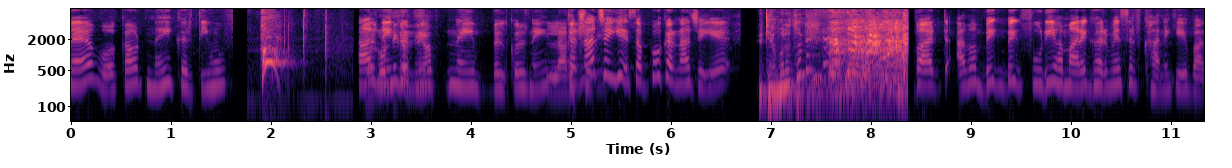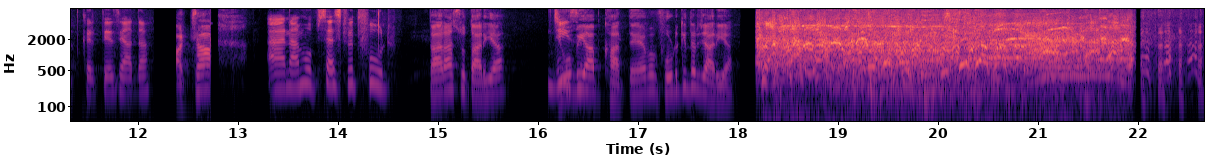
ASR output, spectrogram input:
मैं वर्कआउट नहीं करती हूँ। हाल नहीं करती नहीं बिल्कुल नहीं। करना चाहिए सबको करना चाहिए। क्या बोला तूने? But I am a big big foodie हमारे घर में सिर्फ़ खाने की बात करते हैं ज़्यादा। अच्छा। And I am obsessed with food Tara Sutaria ji जो भी आप खाते हैं वो फ़ूड किधर जा रही है?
